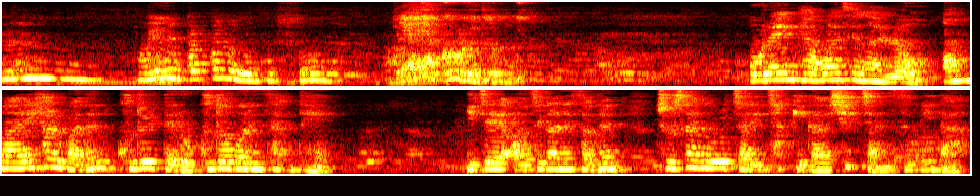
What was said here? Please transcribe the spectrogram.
음, 완전 딱딱해졌어. 깨끗거든. 오랜 병원 생활로 엄마의 혈관은 굳을 대로 굳어버린 상태. 이제 어지간해서는 주사 놓을 자리 찾기가 쉽지 않습니다.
